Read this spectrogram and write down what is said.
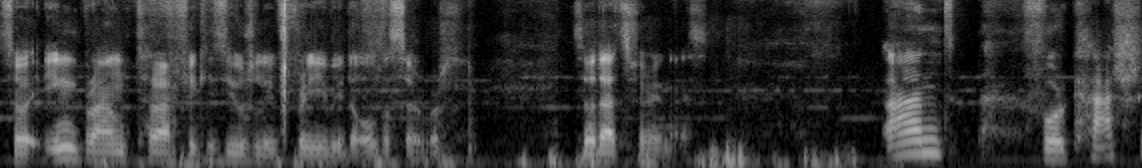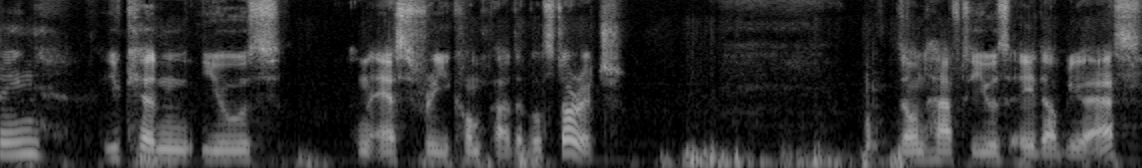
So inbound traffic is usually free with all the servers. So that's very nice. And for caching, you can use an S3 compatible storage. Don't have to use AWS.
